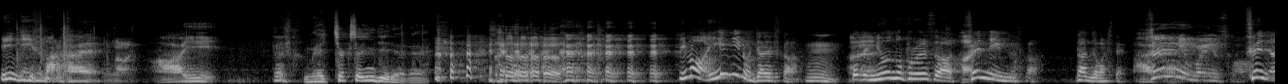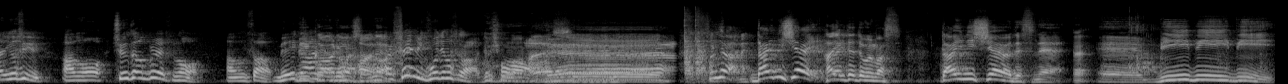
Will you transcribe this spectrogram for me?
インディーズもある、はい。ああいい。めちゃくちゃインディーだよね。今はインディーの時代ですから、だって日本のプロレスは1000人ですから、男女まして、千人もいいんですか？1000要するにあの週刊プロレスのあのさメーカーメーカーありましたよね。あれ1000人超えてますから女子プロはそれでは第2試合やりたいと思います、第2試合はですね、ええ。ー BBB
